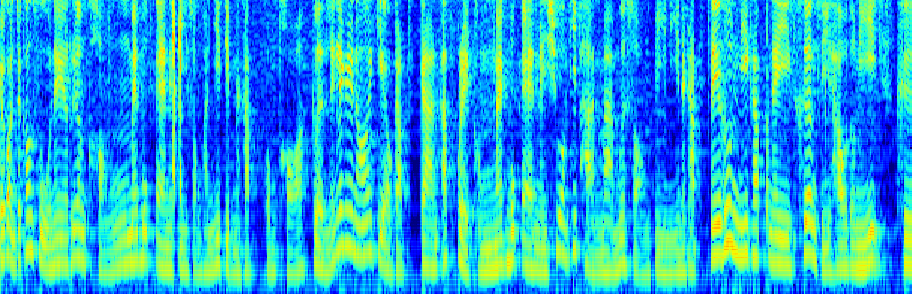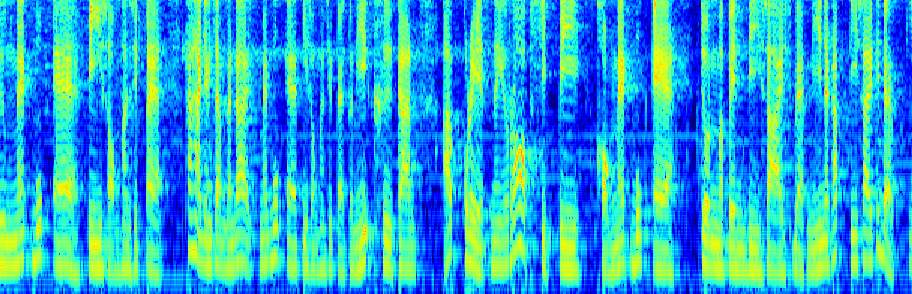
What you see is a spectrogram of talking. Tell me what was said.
ดี๋ยวก่อนจะเข้าสู่ในเรื่องของ MacBook Air ในปี 2020 นะครับ ผมขอเกริ่นเล็กๆ น้อยๆ เกี่ยวกับการอัปเกรดของ MacBook Air ในช่วงที่ผ่านมาเมื่อ 2 ปีนี้นะครับ ในรุ่นนี้ครับ ในเครื่องสีเทาตัวนี้คือ MacBook Air ปี 2018 ถ้าหากยังจำกันได้ MacBook Air ปี 2018 ตัวนี้คือการอัปเกรดในรอบ 10 ปีของ MacBook Air จนมาเป็นดีไซน์แบบนี้นะครับดีไซน์ที่แบบเ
